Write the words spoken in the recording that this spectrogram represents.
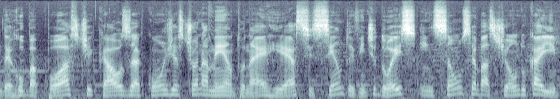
derruba poste e causa congestionamento na RS 122 em São Sebastião do Caí.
